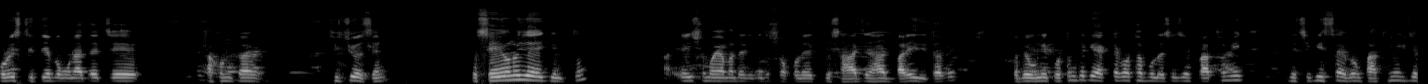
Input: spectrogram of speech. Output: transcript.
পরিস্থিতি এবং ওনাদের যে এখনকার সিচুয়েশন তো সেই অনুযায়ী কিন্তু, এই সময় আমাদেরকে কিন্তু সকলে একটু সাহায্যের হাত বাড়িয়ে দিতে হবে। তবে উনি প্রথম থেকে একটা কথা বলেছে যে, প্রাথমিক যে চিকিৎসা এবং প্রাথমিক যে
